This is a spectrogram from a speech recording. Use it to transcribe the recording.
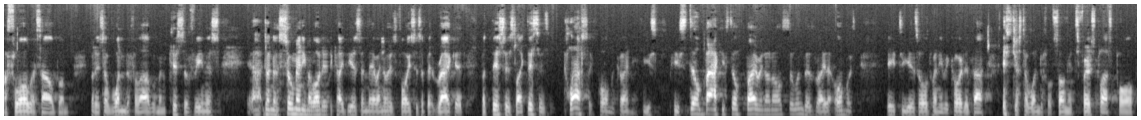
a flawless album, but it's a wonderful album. And Kiss of Venus, I don't know, There's so many melodic ideas in there. I know his voice is a bit ragged, but this is like this is classic Paul McCartney. He's he's still back. He's still firing on all cylinders. Right at almost 80 years old when he recorded that. It's just a wonderful song. It's first class Paul.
